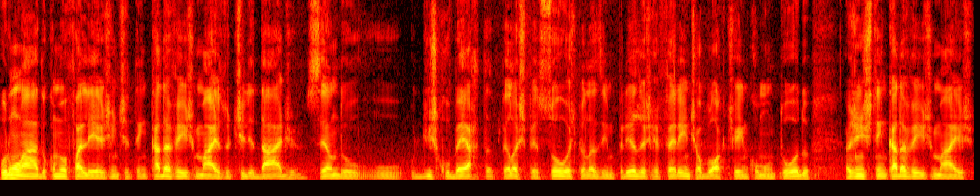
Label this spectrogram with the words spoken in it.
por um lado, como eu falei, a gente tem cada vez mais utilidade sendo o, o descoberta pelas pessoas, pelas empresas, referente ao blockchain como um todo. A gente tem cada vez mais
